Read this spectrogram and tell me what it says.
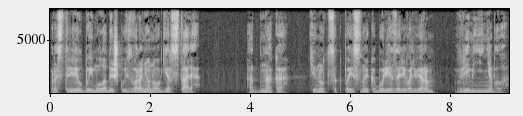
прострелил бы ему лодыжку из вороненого герсталя. Однако Тянуться к поясной кобуре за револьвером времени не было.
